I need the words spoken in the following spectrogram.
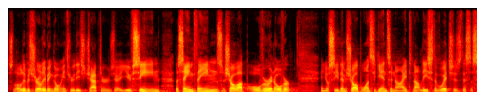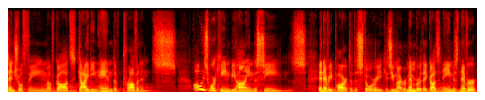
slowly but surely been going through these chapters. Uh, you've seen the same themes show up over and over, and you'll see them show up once again tonight, not least of which is this essential theme of God's guiding hand of providence, always working behind the scenes in every part of the story. Because you might remember that God's name is never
